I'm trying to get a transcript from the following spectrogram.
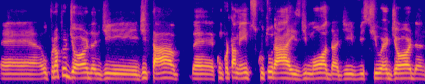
é, o próprio Jordan, de ditar é, comportamentos culturais, de moda, de vestir o Air Jordan.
